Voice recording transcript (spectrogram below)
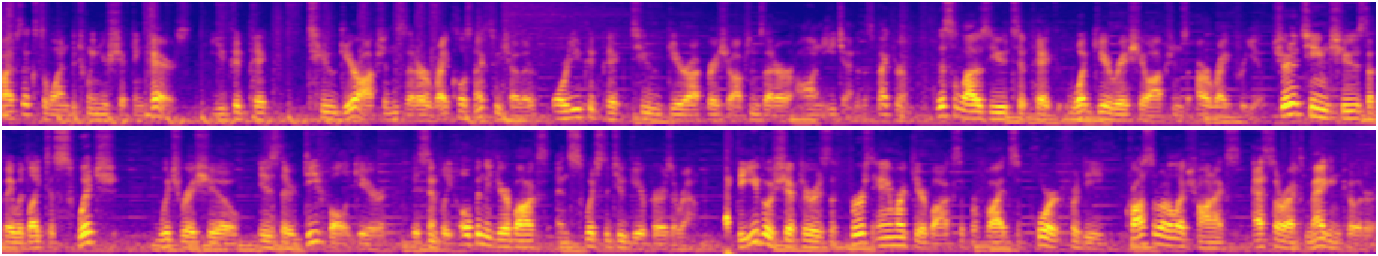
1.56 to 1 between your shifting pairs. You could pick two gear options that are right close next to each other, or you could pick two gear ratio options that are on each end of the spectrum. This allows you to pick what gear ratio options are right for you. Should a team choose that they would like to switch which ratio is their default gear, they simply open the gearbox and switch the two gear pairs around. The Evo Shifter is the first AndyMark gearbox that provides support for the Cross-the-Road Electronics SRX mag encoder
